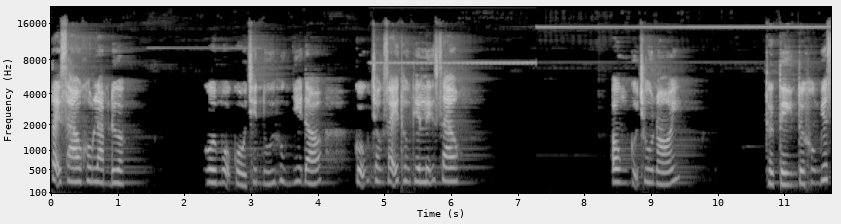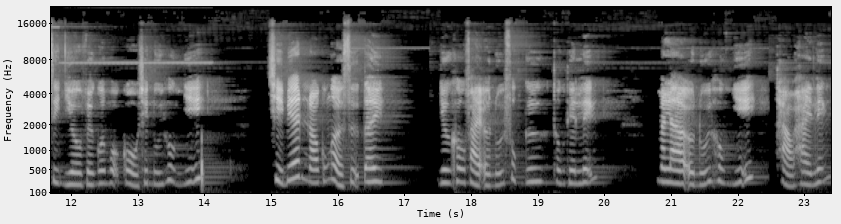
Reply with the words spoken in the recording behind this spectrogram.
tại sao không làm được? Ngôi mộ cổ trên núi Hùng Nhĩ đó cũng trong dãy thông thiên lĩnh sao? Ông cự Chu nói, Thực tình tôi không biết gì nhiều về ngôi mộ cổ trên núi Hùng Nhĩ. Chỉ biết nó cũng ở sự Tây, nhưng không phải ở núi Phục Ngư, Thông Thiên Lĩnh, mà là ở núi Hùng Nhĩ, Thảo Hài Lĩnh.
